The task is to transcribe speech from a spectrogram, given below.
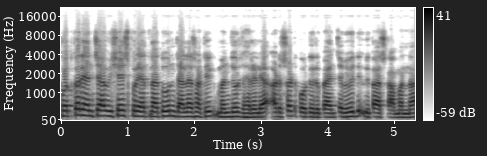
खोतकर यांच्या विशेष प्रयत्नातून जाण्यासाठी मंजूर झालेल्या अडुसष्ट कोटी रुपयांच्या विविध विकास कामांना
